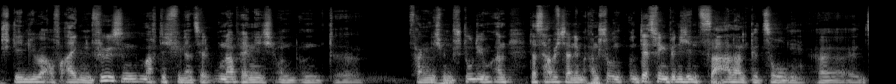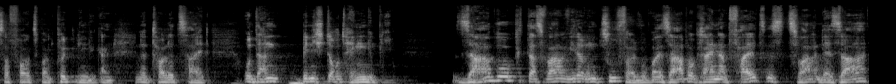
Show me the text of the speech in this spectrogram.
steh lieber auf eigenen Füßen, mach dich finanziell unabhängig und und äh, fange nicht mit dem Studium an. Das habe ich dann im Anschluss und deswegen bin ich ins Saarland gezogen, äh, zur Volksbank Püttling gegangen. Eine tolle Zeit. Und dann bin ich dort hängen geblieben. Saarburg, das war wiederum Zufall, wobei Saarburg Rheinland-Pfalz ist, zwar an der Saar,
